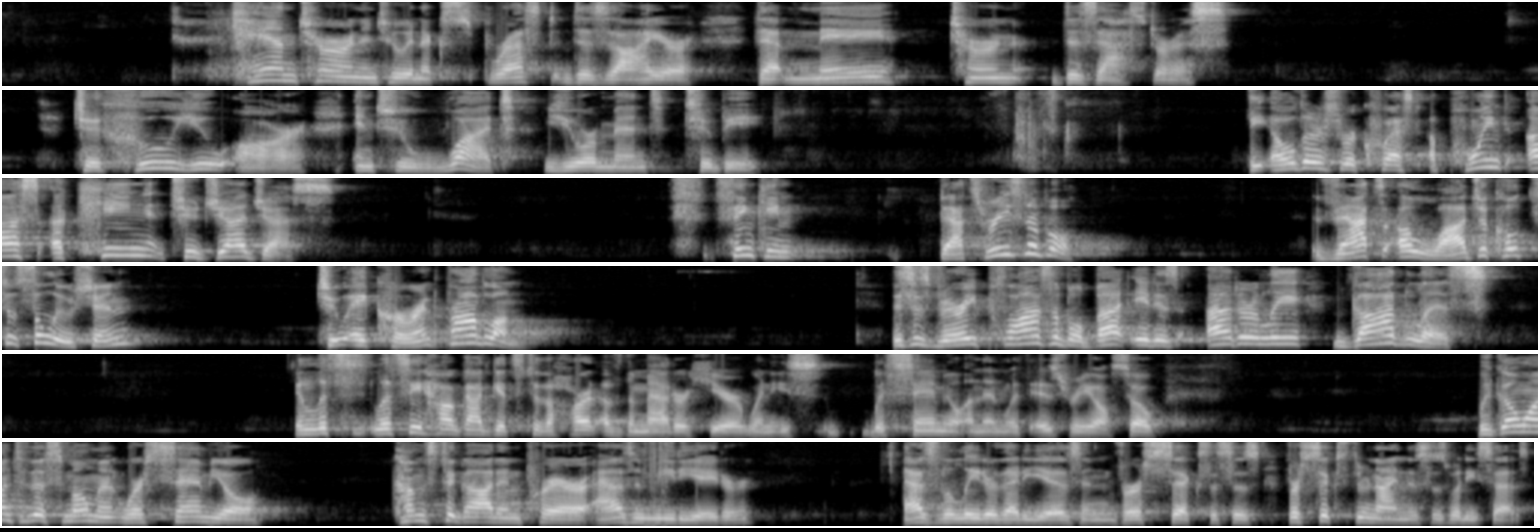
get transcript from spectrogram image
can turn into an expressed desire that may turn disastrous. To who you are and to what you're meant to be. The elders request, appoint us a king to judge us. Thinking that's reasonable. That's a logical solution to a current problem. This is very plausible, but it is utterly godless. And let's, let's see how God gets to the heart of the matter here when he's with Samuel and then with Israel. So we go on to this moment where Samuel comes to God in prayer as a mediator, as the leader that he is. In verse 6, this is verse 6 through 9, this is what he says.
